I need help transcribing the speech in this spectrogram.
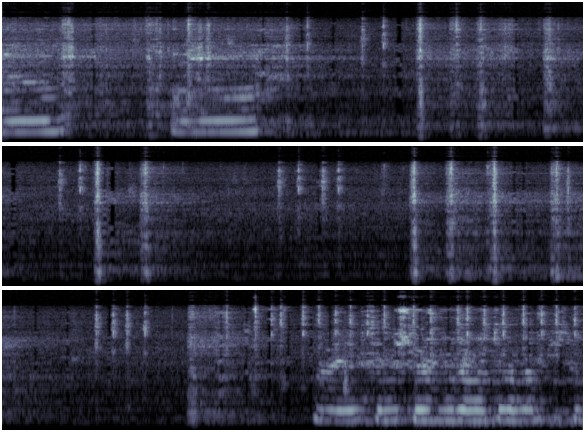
Eee, o, Dobra, nie chcę myślę, że budować tego napisu,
